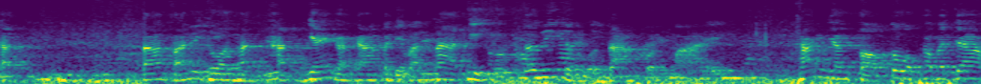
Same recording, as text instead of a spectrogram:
ขัด ตามสถานีโทรทัศน์ขัดแย้งกับการปฏิบัติหน้าที่ของเจ้าหน้าที่ตำรวจตามกฎหมาย ทั้งยังตอบโต้ข้าพเจ้า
